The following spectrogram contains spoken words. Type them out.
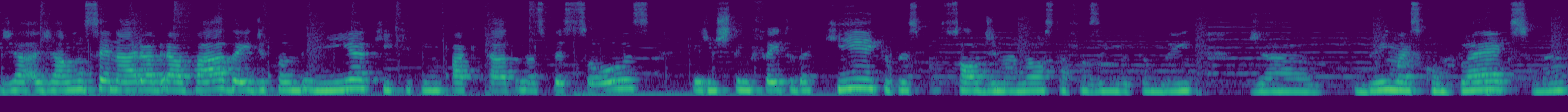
já, já um cenário agravado aí de pandemia que, que tem impactado nas pessoas, que a gente tem feito daqui, que o pessoal de Manaus está fazendo também, já bem mais complexo, né?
